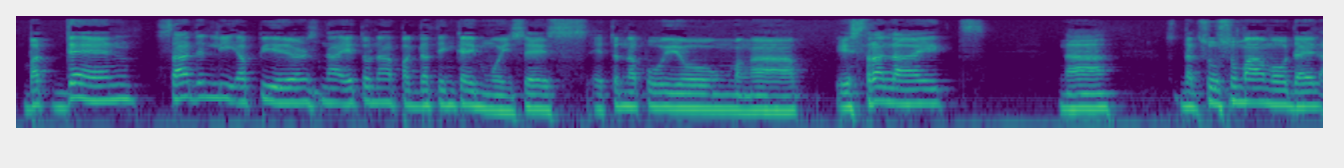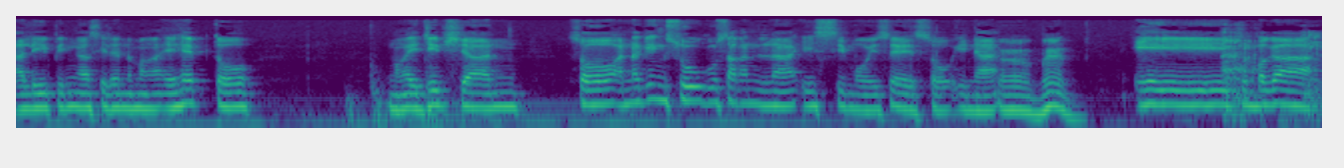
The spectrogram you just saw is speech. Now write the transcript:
But then, suddenly appears na ito na pagdating kay Moises. Ito na po yung mga Israelites na nagsusumamo dahil alipin nga sila ng mga Ehipto, mga Egyptian. So, ang naging sugo sa kanila is si Moises. So, ina, Amen. eh, kumbaga,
